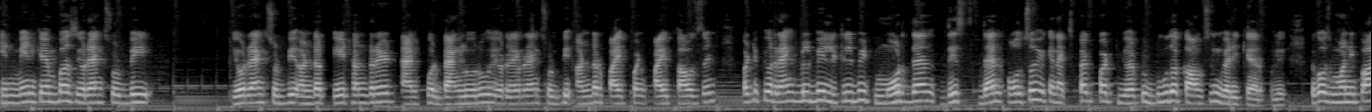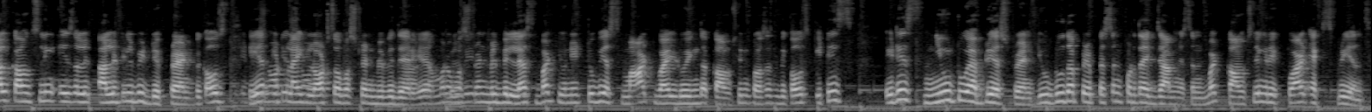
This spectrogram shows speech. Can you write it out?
in main campus your rank should be your rank should be under 800 and for Bangalore your, your rank should be under 5.5 thousand. But if your rank will be little bit more than this then also you can expect but you have to do the counseling very carefully. Because Manipal counseling is a, a little bit different because it here not like not lots of students will be there. Here number of students will be less but you need to be smart while doing the counseling process because it is it is new to every student. You do the preparation for the examination but counseling required experience.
